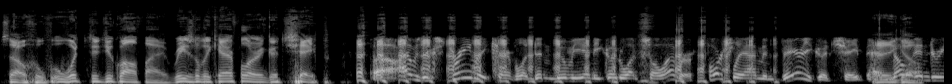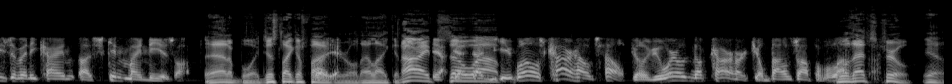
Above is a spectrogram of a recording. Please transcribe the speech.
So, what did you qualify? Reasonably careful or in good shape? Uh, I was extremely careful. It didn't do me any good whatsoever. Fortunately, I'm in very good shape. Had no go. injuries of any kind. Uh, skin my knee is off. That a boy, just like a five year old. I like it. All right, yeah, so yeah, uh, you, well, those Carhartts help. You know, if you wear enough Carhartt, you'll bounce off of a lot. Well, that's true. Yeah,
